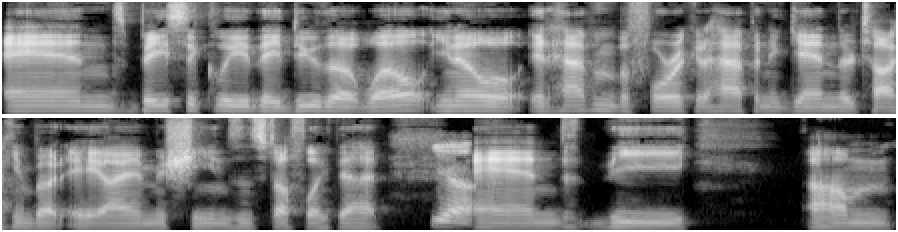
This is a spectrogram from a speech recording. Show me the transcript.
and basically they do the well. You know, it happened before; it could happen again. They're talking about AI and machines and stuff like that. Yeah, and the um,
